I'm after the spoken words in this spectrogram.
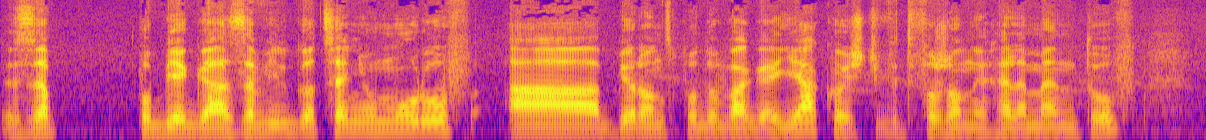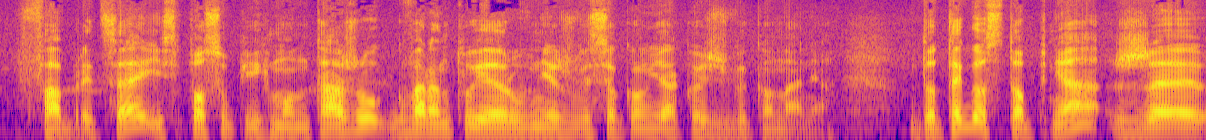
zapobiega zawilgoceniu murów, a biorąc pod uwagę jakość wytworzonych elementów, fabryce i sposób ich montażu gwarantuje również wysoką jakość wykonania. Do tego stopnia, że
